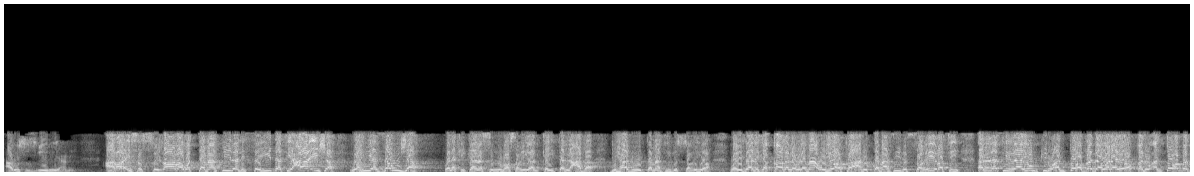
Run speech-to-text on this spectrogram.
عروس صغيرة يعني. عرائس الصغار والتماثيل للسيدة عائشة وهي زوجة ولكن كان سنها صغيرا كي تلعب بهذه التماثيل الصغيرة. ولذلك قال العلماء يعفى عن التماثيل الصغيرة التي لا يمكن أن تعبد ولا يعقل أن تعبد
